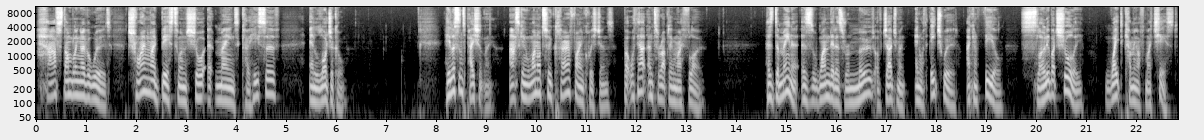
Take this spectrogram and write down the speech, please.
half stumbling over words, trying my best to ensure it remains cohesive and logical. He listens patiently, asking one or two clarifying questions, but without interrupting my flow. His demeanour is one that is removed of judgment, and with each word, I can feel, slowly but surely, weight coming off my chest.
